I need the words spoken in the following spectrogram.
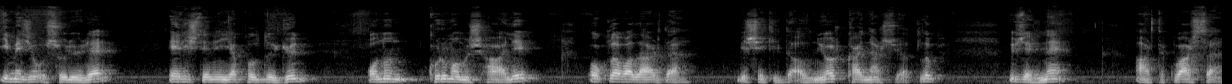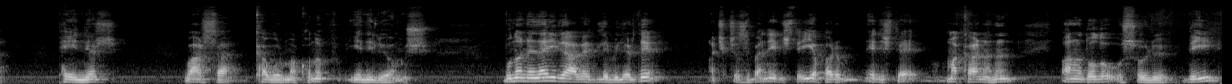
imece usulüyle eriştenin yapıldığı gün onun kurumamış hali oklavalarda bir şekilde alınıyor. Kaynar suya atılıp üzerine artık varsa peynir, varsa kavurma konup yeniliyormuş. Buna neler ilave edilebilirdi? Açıkçası ben erişteyi yaparım. Erişte makarnanın Anadolu usulü değil,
